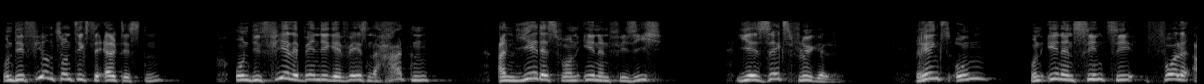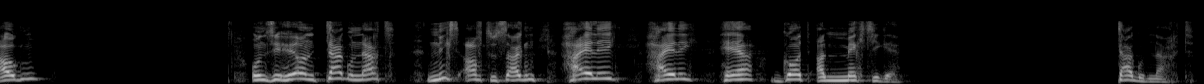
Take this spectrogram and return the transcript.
und die 24. Ältesten und die vier lebendigen Wesen hatten an jedes von ihnen für sich je sechs Flügel. Ringsum und ihnen sind sie volle Augen und sie hören Tag und Nacht nichts auf zu sagen, heilig, heilig, Herr Gott Allmächtige. Tag und Nacht.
